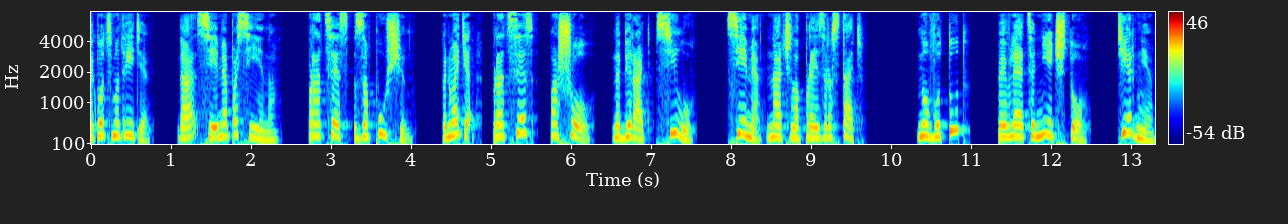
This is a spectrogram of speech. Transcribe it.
Так вот, смотрите, да, семя посеяно, процесс запущен. Понимаете, процесс пошел набирать силу, семя начало произрастать. Но вот тут появляется нечто, терния,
